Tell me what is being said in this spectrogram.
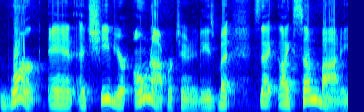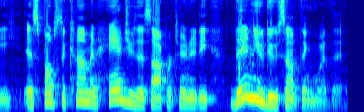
work and achieve your own opportunities, but it's that like somebody is supposed to come and hand you this opportunity, then you do something with it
